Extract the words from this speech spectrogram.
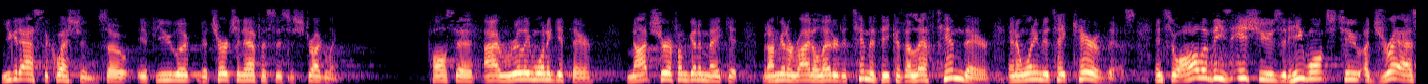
You could ask the question, so if you look, the church in Ephesus is struggling. Paul said, I really want to get there. Not sure if I'm going to make it, but I'm going to write a letter to Timothy because I left him there and I want him to take care of this. And so all of these issues that he wants to address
